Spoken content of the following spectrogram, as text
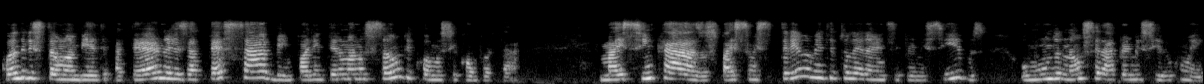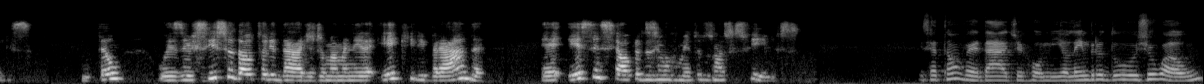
quando eles estão no ambiente paterno, eles até sabem, podem ter uma noção de como se comportar. Mas se em casa os pais são extremamente tolerantes e permissivos, o mundo não será permissivo com eles. Então, o exercício da autoridade de uma maneira equilibrada é essencial para o desenvolvimento dos nossos filhos. Isso é tão verdade, Romi. Eu lembro do João,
